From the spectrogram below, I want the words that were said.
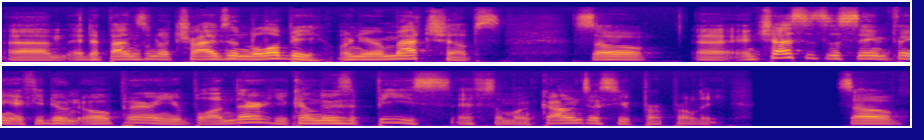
Um, it depends on the tribes in the lobby, on your matchups. So uh, in chess, it's the same thing. If you do an opener and you blunder, you can lose a piece if someone counters you properly. So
